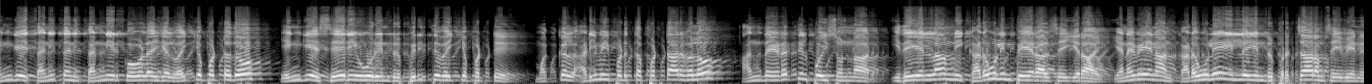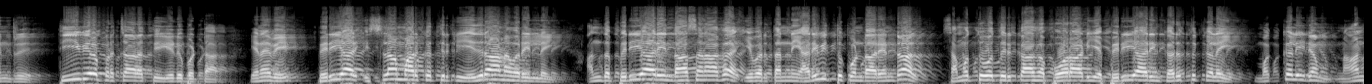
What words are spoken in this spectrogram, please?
எங்கே தனித்தனி தண்ணீர் குவளைகள் வைக்கப்பட்டதோ எங்கே சேரி ஊர் என்று பிரித்து வைக்கப்பட்டு மக்கள் அடிமைப்படுத்தப்பட்டார்களோ அந்த இடத்தில் போய் சொன்னார் இதையெல்லாம் நீ கடவுளின் பெயரால் செய்கிறாய். எனவே நான் கடவுளே இல்லை என்று பிரச்சாரம் செய்வேன் என்று தீவிர பிரச்சாரத்தில் ஈடுபட்டார். எனவே பெரியார் இஸ்லாம் மார்க்கத்திற்கு எதிரானவர் இல்லை. அந்த பெரியாரின் தாசனாக இவர் தன்னை அறிவித்துக் கொண்டார் என்றால் சமத்துவத்திற்காக போராடிய பெரியாரின் கருத்துக்களை மக்களிடம் நான்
